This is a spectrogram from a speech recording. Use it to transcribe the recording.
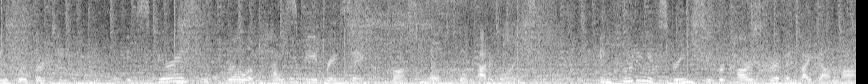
April 13th. Experience the thrill of high-speed racing across multiple categories, including extreme supercars driven by Dunlop,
